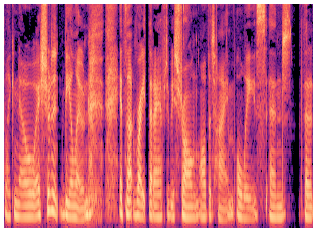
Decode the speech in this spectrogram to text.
like no, I shouldn't be alone. it's not right that I have to be strong all the time always and that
